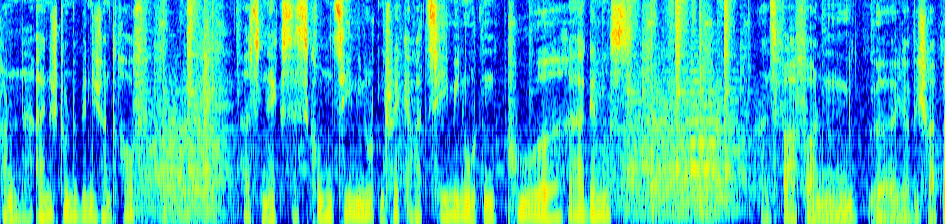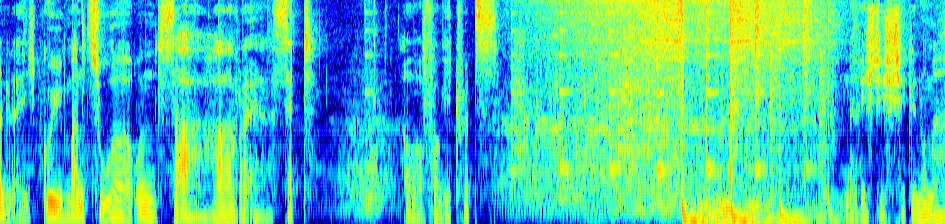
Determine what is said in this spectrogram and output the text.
schon. Eine Stunde bin ich schon drauf. Als nächstes kommt ein 10-Minuten-Track, aber 10 Minuten purer Genuss. Und zwar von, äh, ja, wie schreibt man den eigentlich? Gui Mansur und Sahara Set. Our 4G Trips. Eine richtig schicke Nummer.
